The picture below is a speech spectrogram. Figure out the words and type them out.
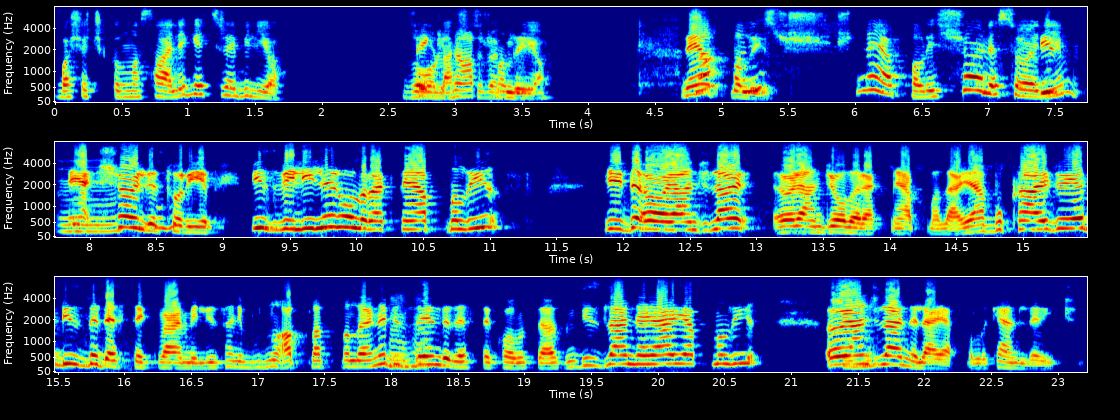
başa çıkılmaz hale getirebiliyor. Peki ne Zorlaştırabiliyor. yapmalıyız? Ne yapmalıyız? Ne yapmalıyız? Şöyle söyleyeyim. Yani Hmm, şöyle sorayım. Biz veliler olarak ne yapmalıyız? Bir de öğrenciler öğrenci olarak ne yapmalılar? Yani bu kaygıya biz de destek vermeliyiz. Hani bunu atlatmalarına bizlerin de destek olması lazım. Bizler neler yapmalıyız? Öğrenciler neler yapmalı kendileri için?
